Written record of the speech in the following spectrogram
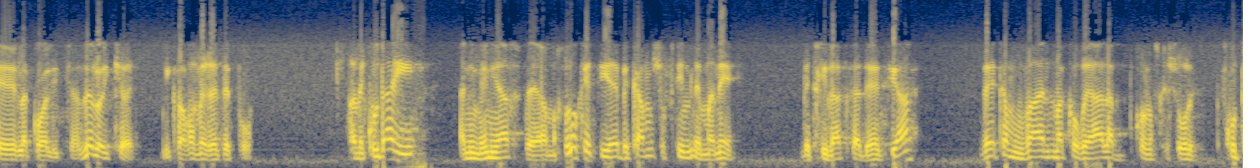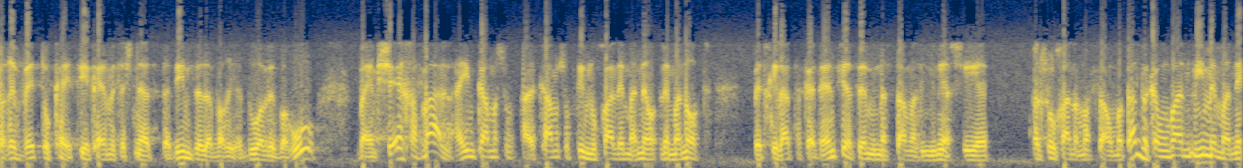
אה, לקואליציה. זה לא יקרה, אני כבר אומר את זה פה. הנקודה היא, אני מניח, והמחלוקת תהיה בכמה שופטים נמנה בתחילת קדנציה, וכמובן מה קורה הלאה בכל מה שקשור לזכות הרי וטו תהיה קיימת לשני הצדדים, זה דבר ידוע וברור. בהמשך, אבל האם כמה, שופ... כמה שופטים נוכל למנות, למנות בתחילת הקדנציה, זה מן הסתם אני מניח שיהיה על שולחן המשא ומתן, וכמובן מי ממנה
